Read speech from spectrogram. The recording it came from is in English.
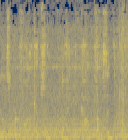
Influence provocative by the camp and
